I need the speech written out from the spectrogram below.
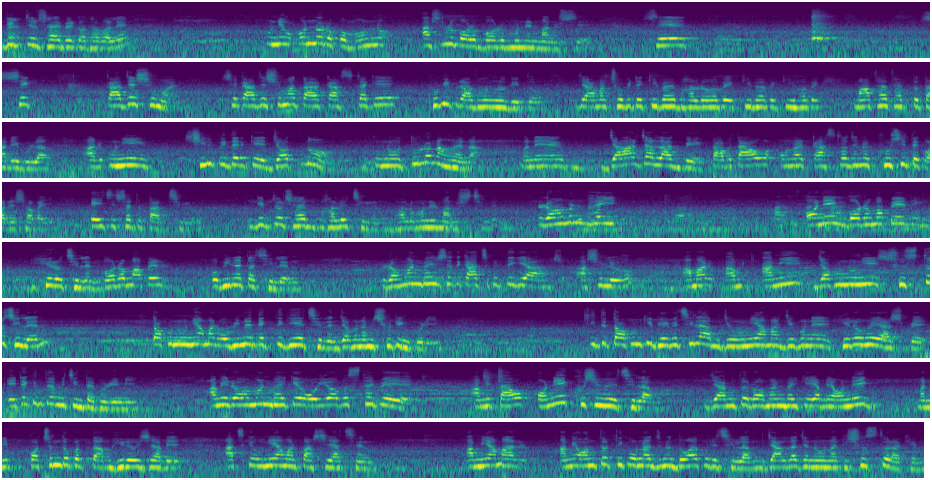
ডিপজল সাহেবের কথা বলে। উনি অন্যরকম অন্য আসলে বড় বড় মনের মানুষ সে। সে কাজের সময়, সে কাজের সময় তার কাজটাকে খুবই প্রাধান্য দিত, যে আমার ছবিটা কীভাবে ভালো হবে, কীভাবে কি হবে, মাথায় থাকতো তার এগুলা। আর উনি শিল্পীদেরকে যত্ন কোনো তুলনা হয় না মানে যার যা লাগবে তা তাও ওনার কাজটা যেন খুশিতে করে সবাই, এই চেষ্টাটা তার ছিল। ডিপজল সাহেব ভালো ছিলেন, ভালো মনের মানুষ ছিলেন। রহমান ভাই অনেক বড় মাপের হিরো ছিলেন, বড় মাপের অভিনেতা ছিলেন। রহমান ভাইয়ের সাথে কাজ করতে গিয়ে আস- আসলেও আমার, আমি আমি যখন উনি সুস্থ ছিলেন, তখন উনি আমার অভিনয় দেখতে গিয়েছিলেন যখন আমি শুটিং করি। কিন্তু তখন কি ভেবেছিলাম যে উনি আমার জীবনে হিরো হয়ে আসবে, এটা কিন্তু আমি চিন্তা করিনি। আমি রহমান ভাইকে ওই অবস্থায় পেয়ে আমি তাও অনেক খুশি হয়েছিলাম যে আমি তো রহমান ভাইকে আমি অনেক মানে পছন্দ করতাম হিরো হিসাবে। আজকে উনি আমার পাশে আছেন। আমি আমার, আমি অন্তর থেকে ওনার জন্য দোয়া করেছিলাম যে আল্লাহ যেন ওনাকে সুস্থ রাখেন।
